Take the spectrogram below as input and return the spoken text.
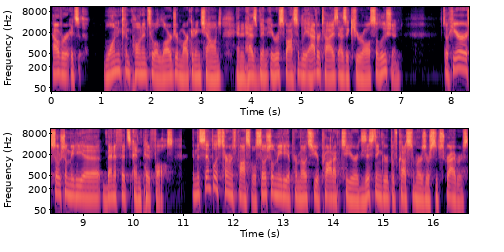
However, it's one component to a larger marketing challenge, and it has been irresponsibly advertised as a cure-all solution. So here are social media benefits and pitfalls. In the simplest terms possible, social media promotes your product to your existing group of customers or subscribers.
